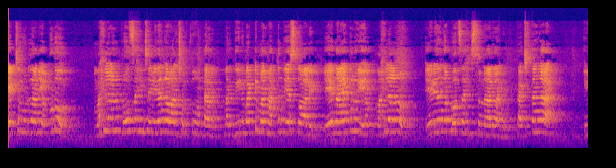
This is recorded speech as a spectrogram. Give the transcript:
ఏడ్చకూడదు అని ఎప్పుడు మహిళలను ప్రోత్సహించే విధంగా వాళ్ళు చెప్తూ ఉంటారు. మరి దీన్ని బట్టి మనం అర్థం చేసుకోవాలి ఏ నాయకులు ఏ మహిళలను ఏ విధంగా ప్రోత్సహిస్తున్నారు అని. ఖచ్చితంగా ఈ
